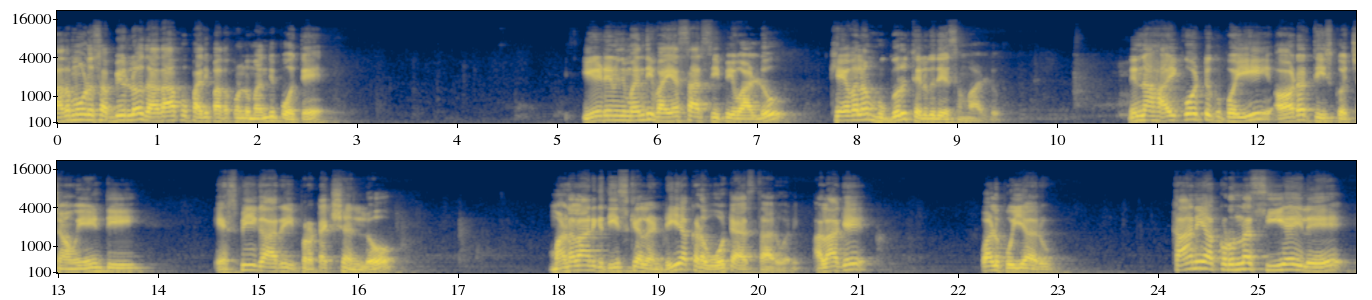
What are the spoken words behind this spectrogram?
పదమూడు సభ్యుల్లో దాదాపు పది పదకొండు మంది పోతే ఏడెనిమిది మంది వైఎస్ఆర్సీపీ వాళ్ళు కేవలం ముగ్గురు తెలుగుదేశం వాళ్ళు. నిన్న హైకోర్టుకు పోయి ఆర్డర్ తీసుకొచ్చాము. ఏంటి? ఎస్పీ గారి ప్రొటెక్షన్లో మండలానికి తీసుకెళ్ళండి అక్కడ ఓటేస్తారు అని. అలాగే వాళ్ళు పోయారు. కానీ అక్కడున్న సిఐలే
